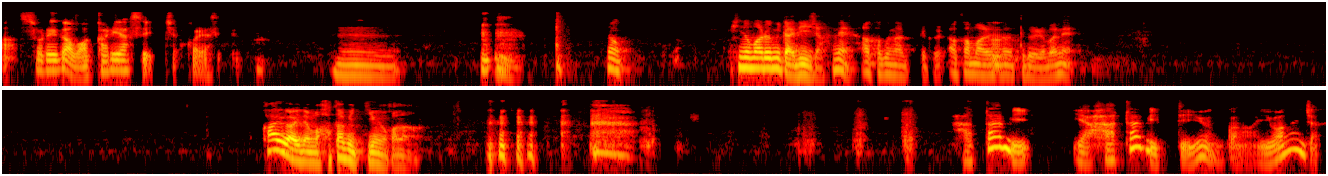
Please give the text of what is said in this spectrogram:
あ、それが分かりやすいっちゃ分かりやすいけど。うん。なんか日の丸みたいでいいじゃん。ね。赤くなってくる。赤丸になってくれればね。海外でも旗日って言うのかな？旗日、いや、旗日って言うんかな？言わないんじゃない？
